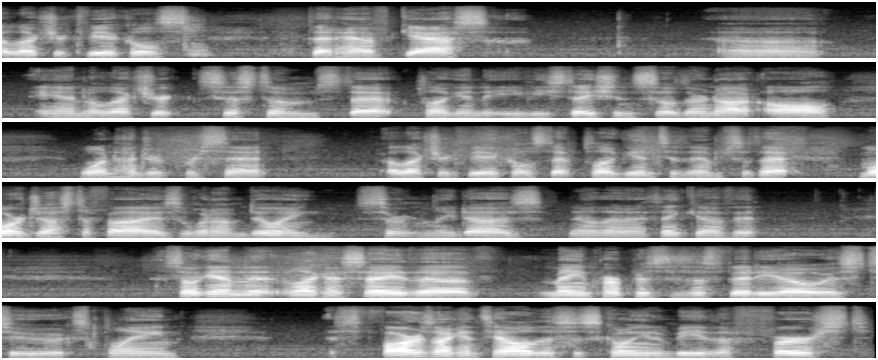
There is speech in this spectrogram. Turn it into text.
electric vehicles that have gas uh, and electric systems that plug into EV stations, so they're not all 100% electric vehicles that plug into them, so that more justifies what I'm doing, certainly does, now that I think of it. So again, like I say, the main purpose of this video is to explain, as far as I can tell, this is going to be the first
